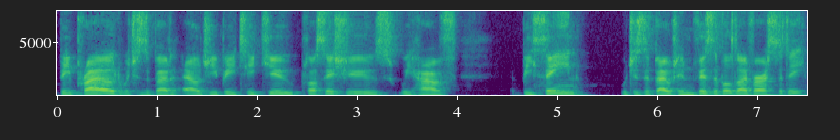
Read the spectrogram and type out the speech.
Be Proud, which is about LGBTQ plus issues. We have Be Seen, which is about invisible diversity.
